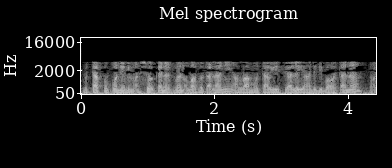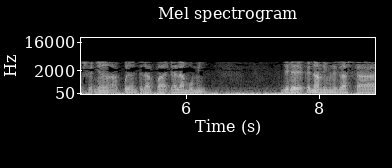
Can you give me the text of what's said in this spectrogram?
Betapapun yang dimaksudkan firman Allah SWT ni Allah mengetahui segala yang ada di bawah tanah Maksudnya apa yang terdapat dalam bumi. Jadi ayat ke-6 ni menegaskan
